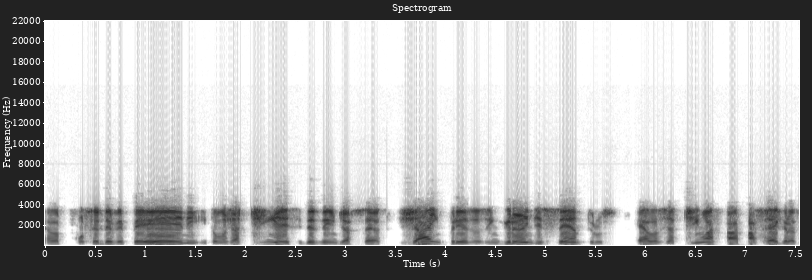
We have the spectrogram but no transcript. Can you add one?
Ela conceder VPN, então ela já tinha esse desenho de acesso. Já empresas em grandes centros, elas já tinham as, as regras,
